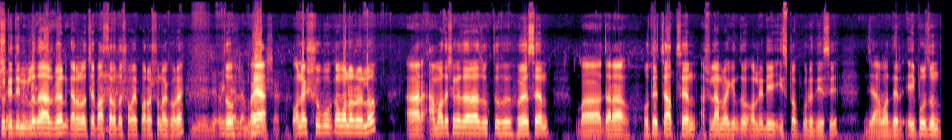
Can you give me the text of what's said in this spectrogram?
ছুটি- দিনগুলোতে আসবেন কারণ হচ্ছে বাচ্চারা তো সবাই পড়াশোনা করে। তো ভাইয়া। অনেক শুভকামনা রইল। আর আমাদের সঙ্গে যারা যুক্ত হয়েছেন বা যারা হতে চাচ্ছেন, আসলে আমরা কিন্তু অলরেডি স্টপ করে দিয়েছি যে আমাদের এই পর্যন্ত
